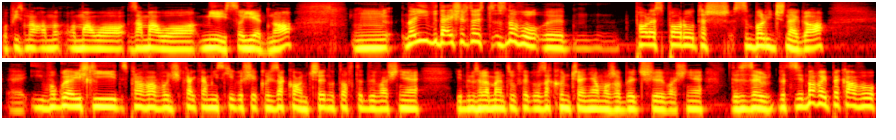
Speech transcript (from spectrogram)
bo PiS ma o, mało, za mało miejsc, o jedno. Mm, no i wydaje się, że to jest znowu y, pole sporu też symbolicznego. E, I w ogóle, jeśli sprawa Wąsika i Kamińskiego się jakoś zakończy, no to wtedy właśnie jednym z elementów tego zakończenia może być e, właśnie decyzja, decyzja nowej PKW,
